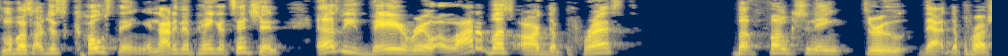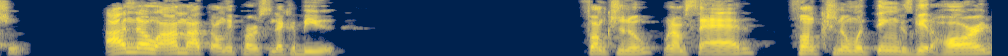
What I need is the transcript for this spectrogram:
Some of us are just coasting and not even paying attention. And let's be very real. A lot of us are depressed, but functioning through that depression. I know I'm not the only person that could be functional when I'm sad, functional when things get hard,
